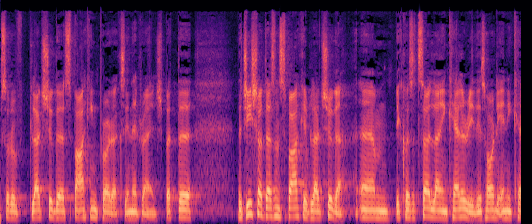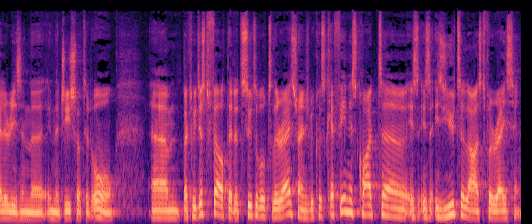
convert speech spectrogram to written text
sort of blood sugar spiking products in that range. But the the G Shot doesn't spike your blood sugar um, because it's so low in calorie. There's hardly any calories in the in the G Shot at all. Um, but we just felt that it's suitable to the race range because caffeine is quite uh, is, is, is utilized for racing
